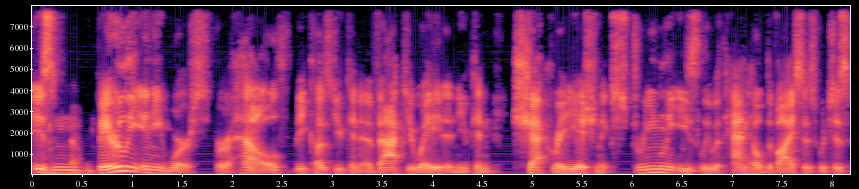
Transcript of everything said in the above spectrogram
is yeah. barely any worse for health because you can evacuate and you can check radiation extremely easily with handheld devices, which is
